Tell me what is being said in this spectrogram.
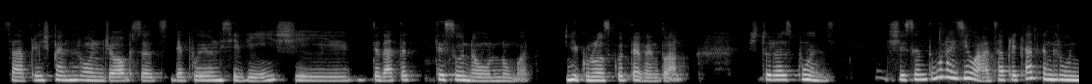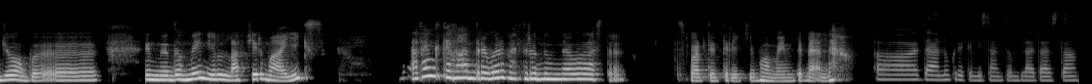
Să aplici pentru un job, să-ți depui un CV și deodată te sună un număr necunoscut eventual și tu răspunzi. Și sunt bună ziua, ați aplicat pentru un job uh, în domeniul la firma X? Avem câteva întrebări pentru dumneavoastră. Sunt foarte tricky momentele alea. Uh, da, nu cred că mi s-a întâmplat asta.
